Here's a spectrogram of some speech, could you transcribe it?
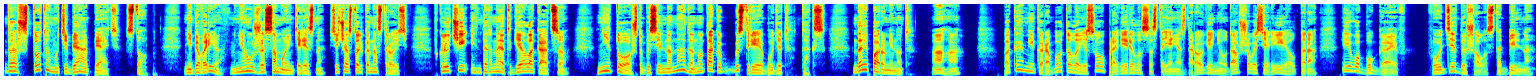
«Да что там у тебя опять? Стоп. Не говори, мне уже самой интересно. Сейчас только настроюсь. Включи интернет, геолокацию. Не то, чтобы сильно надо, но так быстрее будет. Такс. Дай пару минут. Ага». Пока Мика работала, ИСО проверила состояние здоровья неудавшегося риэлтора и его бугаев. Фуди дышал стабильно,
